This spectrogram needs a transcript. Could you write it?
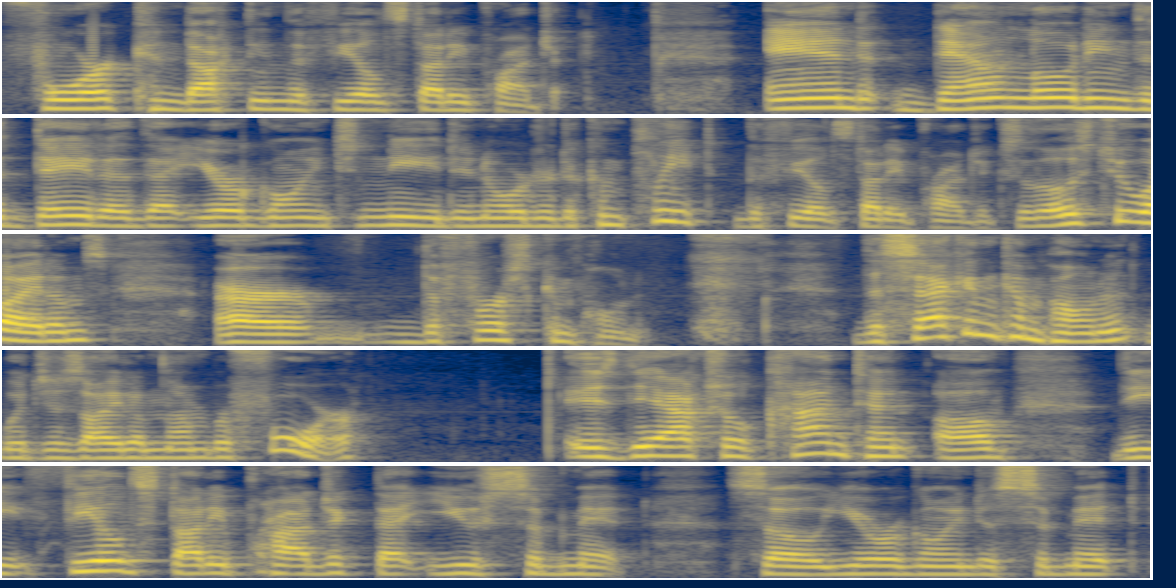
for conducting the field study project and downloading the data that you're going to need in order to complete the field study project. So those two items are the first component. The second component, which is item number four, is the actual content of the field study project that you submit. So you're going to submit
